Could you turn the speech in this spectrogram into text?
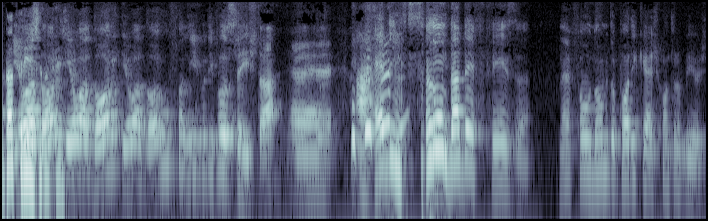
tá, tá eu, triste, né? adoro, eu, adoro, eu adoro o fanismo de vocês, tá? É, a redenção da defesa, né? Foi o nome do podcast contra o Bills.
